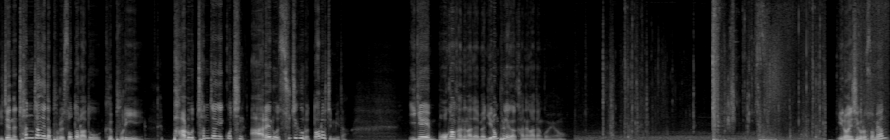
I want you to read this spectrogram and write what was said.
이제는 천장에다 불을 쏘더라도 그 불이 바로 천장에 꽂힌 아래로 수직으로 떨어집니다. 이게 뭐가 가능하냐면 이런 플레이가 가능하단 거예요. 이런 식으로 쏘면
